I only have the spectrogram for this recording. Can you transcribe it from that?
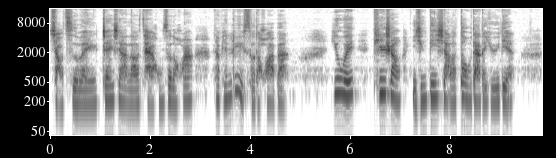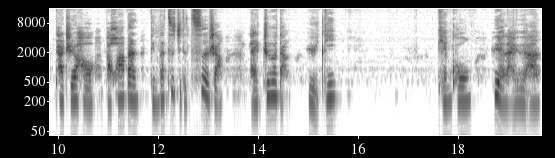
小刺猬摘下了彩虹色的花那片绿色的花瓣，因为天上已经滴下了豆大的雨点，它只好把花瓣顶在自己的刺上，来遮挡雨滴。天空越来越暗，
